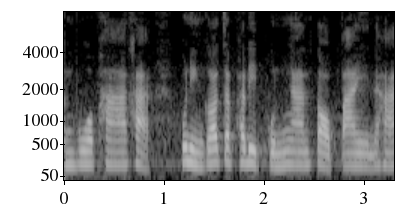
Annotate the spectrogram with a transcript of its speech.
รบัวพาค่ะ คุณหญิงก็จะผลิตผลงานต่อไปนะคะ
